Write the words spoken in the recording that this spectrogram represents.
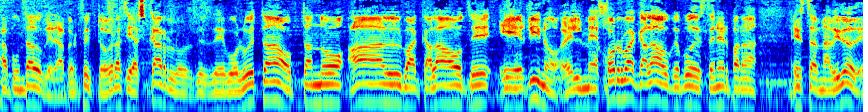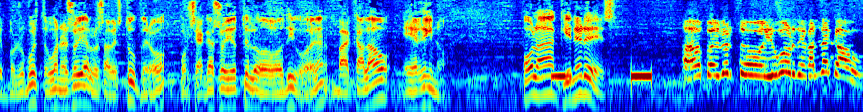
Apuntado queda, perfecto. Gracias, Carlos, desde Bolueta, optando al bacalao de Eguino, el mejor bacalao que puedes tener para estas navidades, por supuesto. Bueno, eso ya lo sabes tú, pero por si acaso yo te lo digo, ¿eh? Bacalao eguino. Hola, ¿quién eres? Ah, pues Alberto Igor de Galdacao.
